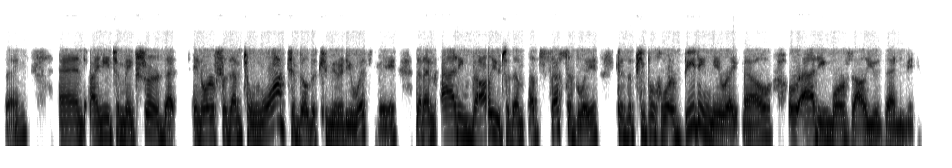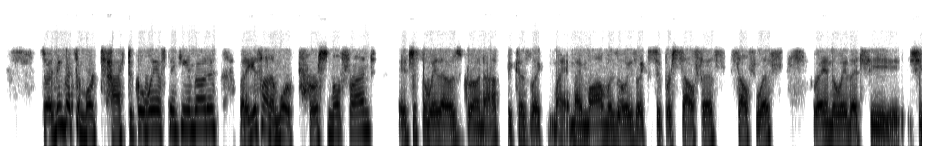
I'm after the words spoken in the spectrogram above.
thing. And I need to make sure that in order for them to want to build a community with me, that I'm adding value to them obsessively because the people who are beating me right now are adding more value than me. So I think that's a more tactical way of thinking about it. But I guess on a more personal front, it's just the way that I was grown up because like my, my mom was always like super selfish, selfless, right? In the way that she she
